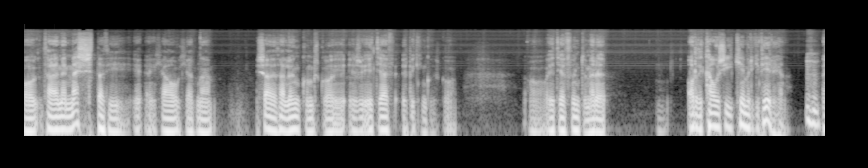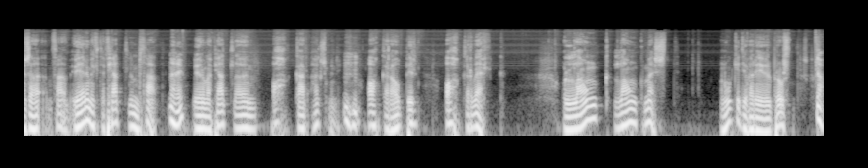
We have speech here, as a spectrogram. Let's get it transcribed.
Og það er með mesta því hjá hérna ég sagði það löngum sko í þessu ETF uppbyggingu sko. Og ETF fundum er orðið KSI kemur ekki fyrir hérna. Þess að það, við erum ekkert að fjalla um það. Nei, nei. við erum að fjalla um okkar hagsmunni, Mhm. okkar ábyrgð okkar verk og lang, lang mest og nú get ég farið yfir prósent sko. Já,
